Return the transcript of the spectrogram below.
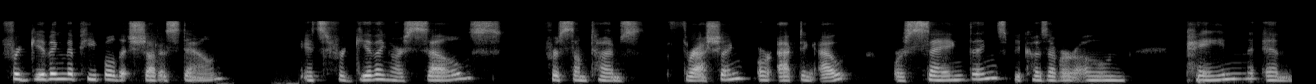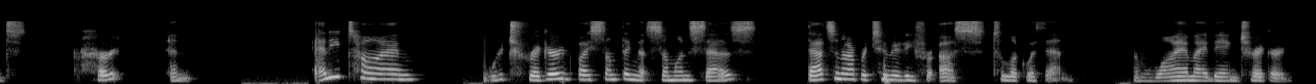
forgiving the people that shut us down. It's forgiving ourselves for sometimes thrashing or acting out or saying things because of our own pain and hurt. And anytime we're triggered by something that someone says, that's an opportunity for us to look within why am I being triggered?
